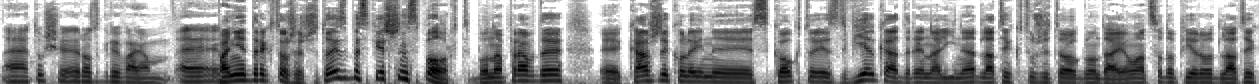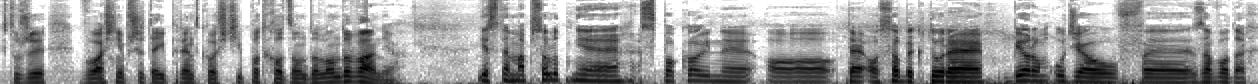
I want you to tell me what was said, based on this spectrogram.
e, tu się rozgrywają. Panie dyrektorze, czy to jest bezpieczny sport? Bo naprawdę każdy kolejny skok to jest wielka adrenalina dla tych, którzy to oglądają, a co dopiero dla tych, którzy właśnie przy tej prędkości podchodzą do lądowania. Jestem absolutnie spokojny o te osoby, które biorą udział w e, zawodach.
